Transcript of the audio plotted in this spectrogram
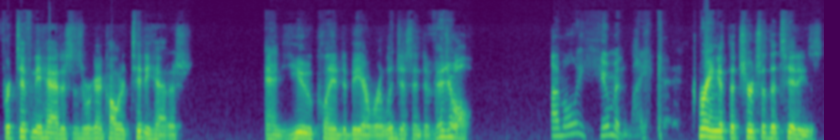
for Tiffany Haddish is we're going to call her Titty Haddish, and you claim to be a religious individual I'm only human, Mike. praying at the Church of the Titties.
